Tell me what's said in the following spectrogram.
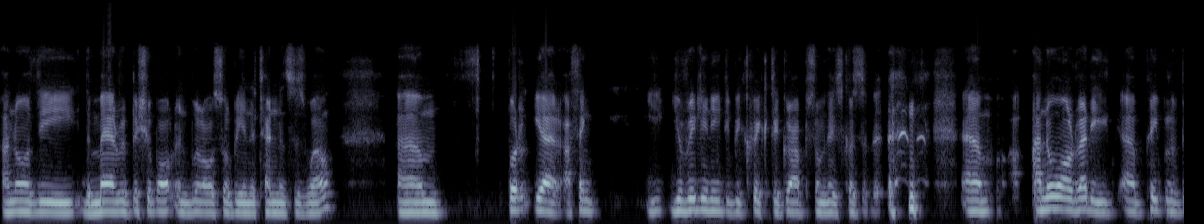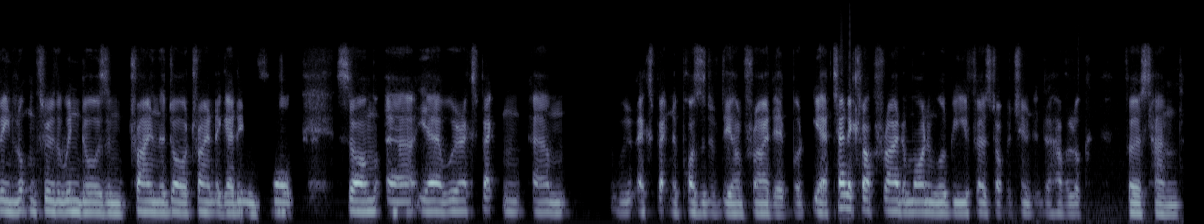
I know the the mayor of Bishop Auckland will also be in attendance as well. Um, but yeah, I think you, you, really need to be quick to grab some of these because um, I know already uh, people have been looking through the windows and trying the door, trying to get in. So, so um, uh, yeah, we're expecting we're expecting a positive day on Friday. But yeah, ten o'clock Friday morning will be your first opportunity to have a look firsthand.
